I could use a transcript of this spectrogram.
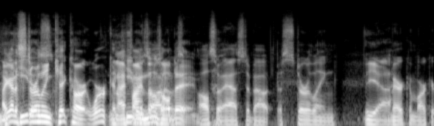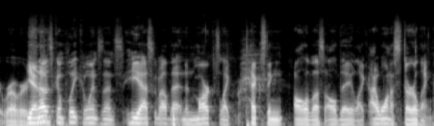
Nikita's- Sterling kit car at work and I Nikita's find those all Autos day. Also asked about a Sterling Yeah. American Market Rovers. Yeah, that was a complete coincidence. He asked about that, and then Mark's like texting all of us all day, like, I want a Sterling.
